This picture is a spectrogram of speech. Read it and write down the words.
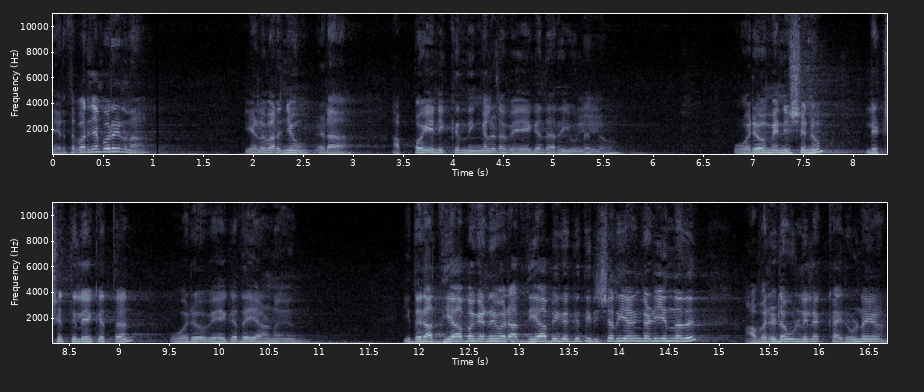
നേരത്തെ പറഞ്ഞാൽ പോരായിരുന്നാ? ഇയാൾ പറഞ്ഞു എടാ അപ്പോൾ എനിക്ക് നിങ്ങളുടെ വേഗത അറിയില്ലല്ലോ. ഓരോ മനുഷ്യനും ലക്ഷ്യത്തിലേക്കെത്താൻ ഓരോ വേഗതയാണ്. ഇതൊരു അധ്യാപകന് ഒരു അധ്യാപികക്ക് തിരിച്ചറിയാൻ കഴിയുന്നത് അവരുടെ ഉള്ളിലെ കരുണയാണ്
